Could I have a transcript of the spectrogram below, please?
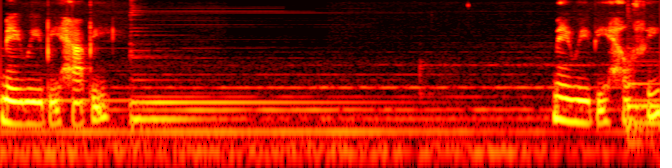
May we be happy. May we be healthy.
